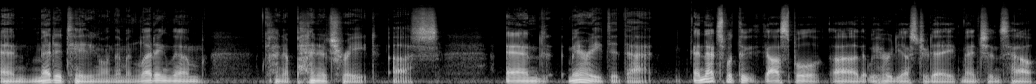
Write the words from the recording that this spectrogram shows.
and meditating on them and letting them kind of penetrate us. And Mary did that. And that's what the gospel uh, that we heard yesterday mentions how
